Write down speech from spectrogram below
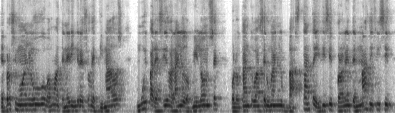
El próximo año, Hugo, vamos a tener ingresos estimados muy parecidos al año 2011, por lo tanto va a ser un año bastante difícil, probablemente más difícil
